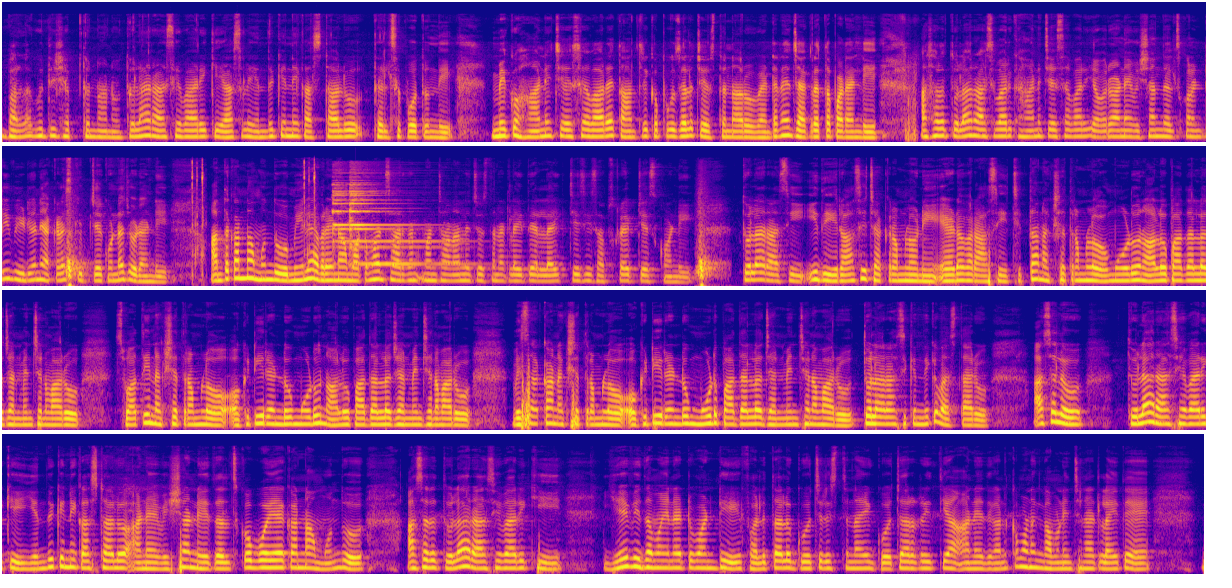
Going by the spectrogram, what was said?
బల్లబుద్ధి చెప్తున్నాను. తులారాశి వారికి అసలు ఎందుకు ఇన్ని కష్టాలు తెలిసిపోతుంది? మీకు హాని చేసేవారే తాంత్రిక పూజలు చేస్తున్నారు. వెంటనే జాగ్రత్త పడండి. అసలు తులారాశి వారికి హాని చేసేవారు ఎవరు అనే విషయాన్ని తెలుసుకోవాలంటే ఈ వీడియోని ఎక్కడ స్కిప్ చేయకుండా చూడండి. అంతకన్నా ముందు మీలో ఎవరైనా మొట్టమొదటిసారిగా మన ఛానల్ని చూస్తున్నట్లయితే లైక్ చేసి సబ్స్క్రైబ్ చేసుకోండి. తులారాశి ఇది రాశి చక్రంలోని ఏడవ రాశి. చిత్త నక్షత్రంలో మూడు నాలుగు పాదాల్లో జన్మించిన వారు. స్వాతి నక్షత్రంలో ఒకటి రెండు మూడు నాలుగు పాదాల్లో జన్మించిన వారు. విశాఖ నక్షత్రంలో ఒకటి రెండు మూడు పాదాల్లో జన్మించిన వారు తులారాశి కిందికి వస్తారు. అసలు తులారాశి వారికి ఎందుకు ఇన్ని కష్టాలు అనే విషయాన్ని తెలుసుకోబోయే కన్నా ముందు అసలు తులారాశి వారికి ఏ విధమైనటువంటి ఫలితాలు గోచరిస్తున్నాయి? గోచార రీత్యా అనేది కనుక మనం గమనించినట్లయితే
